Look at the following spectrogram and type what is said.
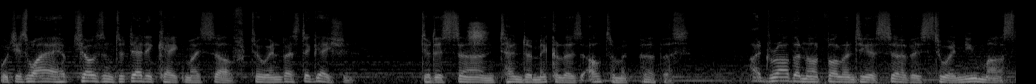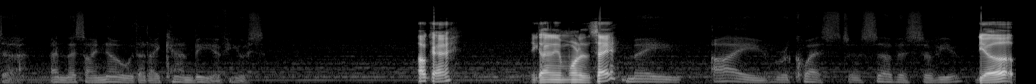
which is why I have chosen to dedicate myself to investigation, to discern Tender Miquella's ultimate purpose. I'd rather not volunteer service to a new master unless I know that I can be of use. Okay. You got any more to say? May I request a service of you? Yup.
